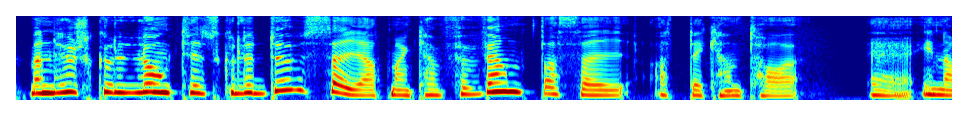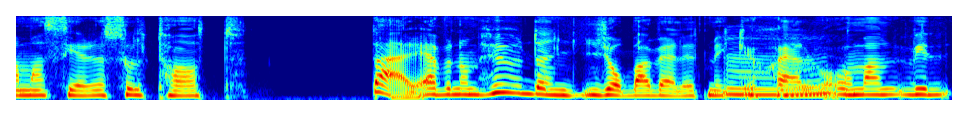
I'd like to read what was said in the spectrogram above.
Men hur skulle, lång tid skulle du säga att man kan förvänta sig att det kan ta eh, innan man ser resultat där, även om huden jobbar väldigt mycket mm. själv och man vill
